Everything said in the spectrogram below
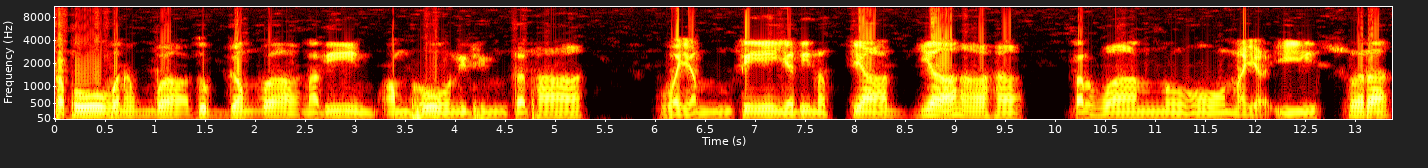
तपोवनम् वा दुर्गम् वा नदीम् अम्भोनिधिम् तथा वयम् ते यदि न त्याज्याः सर्वान्नो नय ईश्वर।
